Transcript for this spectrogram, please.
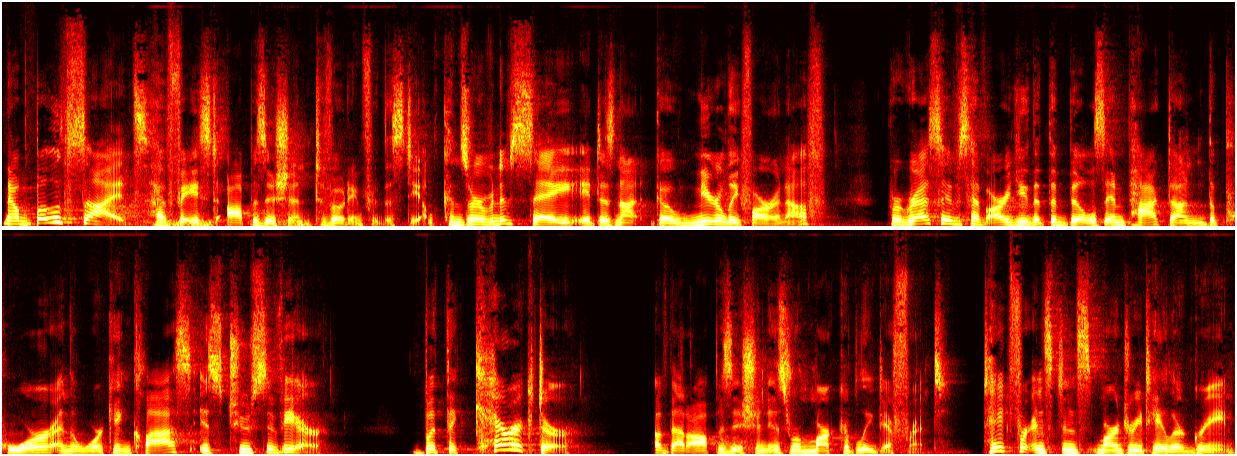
Now, both sides have faced opposition to voting for this deal. Conservatives say it does not go nearly far enough. Progressives have argued that the bill's impact on the poor and the working class is too severe. But the character of that opposition is remarkably different. Take, for instance, Marjorie Taylor Greene,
